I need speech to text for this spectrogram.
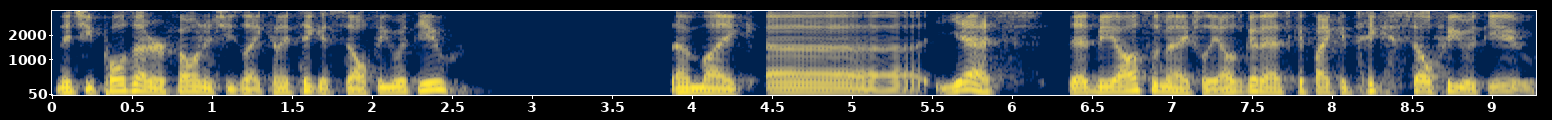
And then she pulls out her phone and she's like, Can I take a selfie with you? And I'm like, uh yes, that'd be awesome actually. I was gonna ask if I could take a selfie with you.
